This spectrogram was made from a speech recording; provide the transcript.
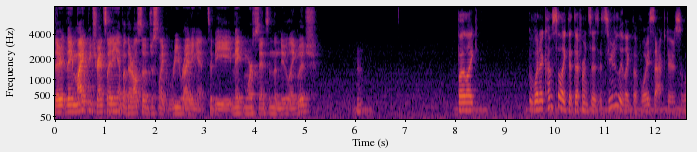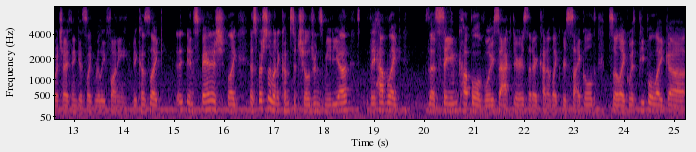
They they might be translating it, but they're also just like rewriting it to be make more sense in the new language. but like when it comes to like the differences, it's usually like the voice actors, which I think is like really funny because like in Spanish, like especially when it comes to children's media, they have like the same couple of voice actors that are kind of like recycled. So like with people like uh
